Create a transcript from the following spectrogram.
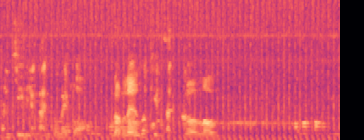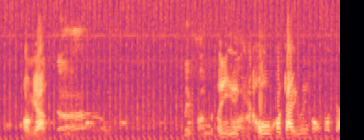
มันพิมพ์อย่างนั้นก็ไม่บอกโดดเล่นกูก็พิมพ์สักโดดร่มพร้อมยังอ้า ในความก็ต้อเอ้งยพเอ้ยร้อมอะเขาเข้าใจเว้ยเขาเข้าใจ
